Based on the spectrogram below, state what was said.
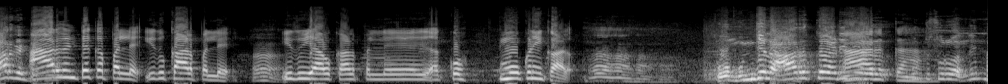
ಆರು ಗಂಟೆ ಆರು ಗಂಟೆಗೆ ಪಲ್ಯ. ಇದು ಕಾಳು ಪಲ್ಯ. ಹಾ. ಇದು ಯಾವ ಕಾಳು ಪಲ್ಯ? ಯಾಕೋ ಮೂಕಣಿ ಕಾಳು. ಹಾ ಹಾ ಹಾ ಹಾ. ಓ ಮುಂಜಾನೆ ಆರಕ್ಕ ಅಡಿಗೆ ಆರಕ್ಕ, ಹಾ. ಊಟ ಶುರು ಅಲ್ಲಿಂದ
